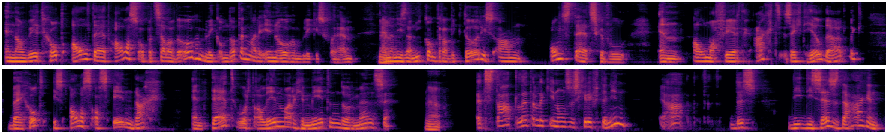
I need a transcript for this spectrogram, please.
En dan weet God altijd alles op hetzelfde ogenblik, omdat er maar één ogenblik is voor hem. En dan is dat niet contradictorisch aan ons tijdsgevoel. En Alma 40.8 zegt heel duidelijk, bij God is alles als één dag en tijd wordt alleen maar gemeten door mensen. Ja. Het staat letterlijk in onze schriften in. Ja, dus die, die zes dagen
